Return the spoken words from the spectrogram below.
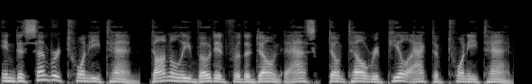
In December 2010, Donnelly voted for the Don't Ask, Don't Tell Repeal Act of 2010.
